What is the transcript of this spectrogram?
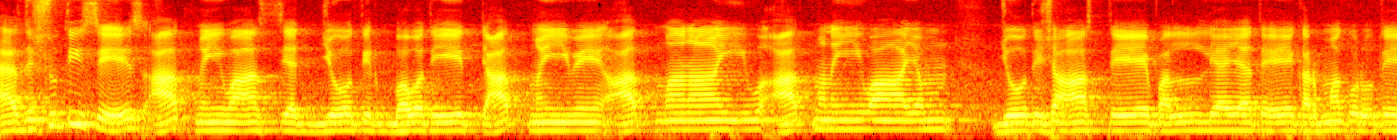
As the Shruti says आत्मैवास्य ज्योतिर्भवतीत्यात्मैवे आत्मनाइव ज्योतिषास्ते पल्ययते कर्म कुरुते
